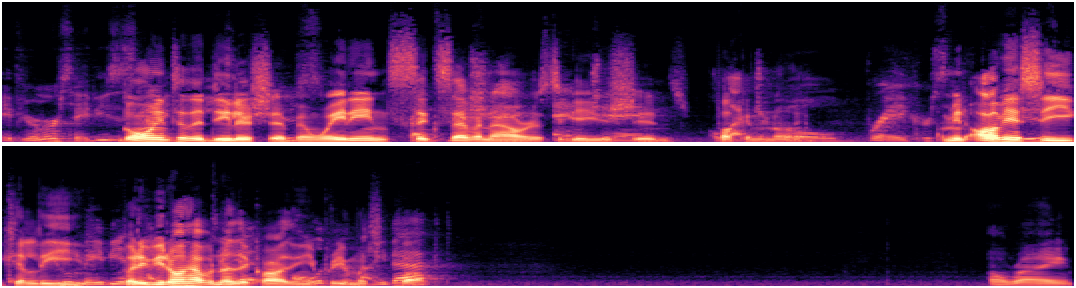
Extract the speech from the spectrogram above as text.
If your Mercedes Going to the dealership and waiting six, seven hours to get your shit is fucking annoying. I mean, obviously you can leave, but if you don't have another car, then you're pretty much fucked. All right.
